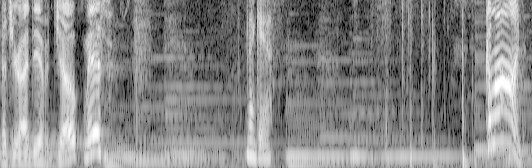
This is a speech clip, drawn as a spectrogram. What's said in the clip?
That's your idea of a joke, miss? I guess. Come on!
